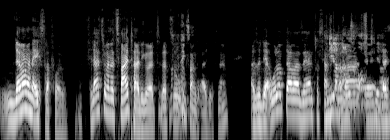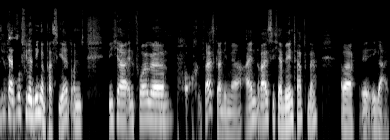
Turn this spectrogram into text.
Da machen wir eine extra Folge. Vielleicht sogar eine zweiteilige, weil es so umfangreich ist. Ne? Also der Urlaub da war sehr interessant, aber äh, da sind ja so viele Dinge passiert und wie ich ja in Folge, mhm. boah, ich weiß gar nicht mehr, 31 erwähnt habe, ne? aber äh, egal.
